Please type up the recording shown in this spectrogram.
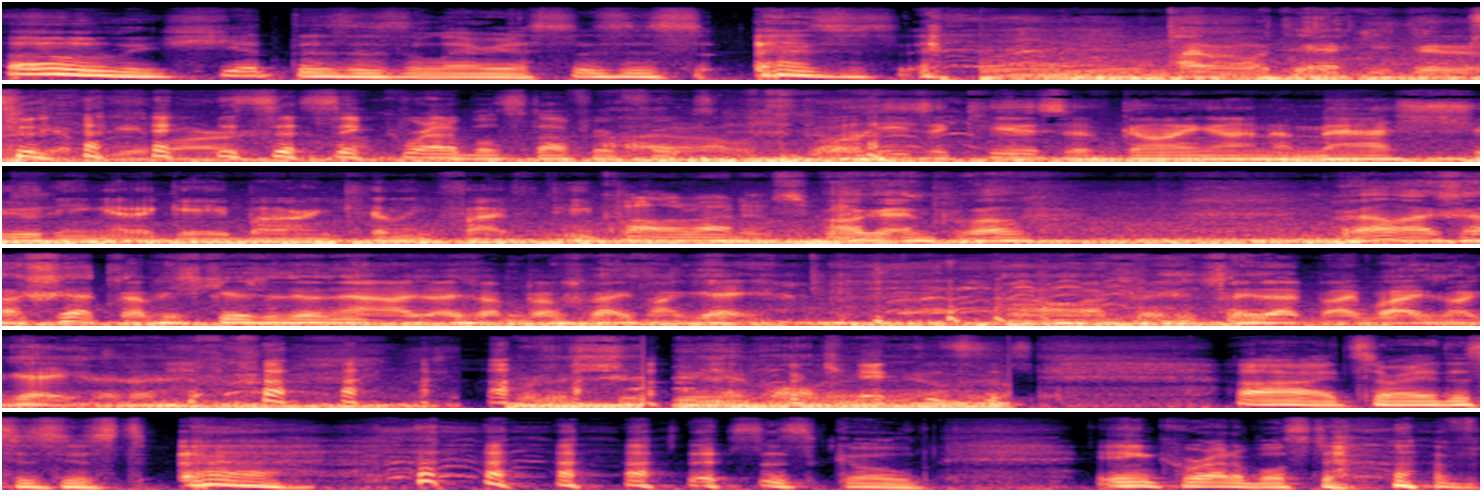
Holy shit! This is hilarious. This is. This is I don't know what the heck he did at a gay bar. it's just incredible stuff here, folks. Well, he's accused of going on a mass shooting at a gay bar and killing five people. Colorado. Okay, well, well, that's uh, shit. If he's accused of doing that, I, I, I'm, I'm not gay. you know, I say, say that, but he's not gay. was a shooting involved. Okay, you know, this is- all right, sorry. This is just this is gold, incredible stuff.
